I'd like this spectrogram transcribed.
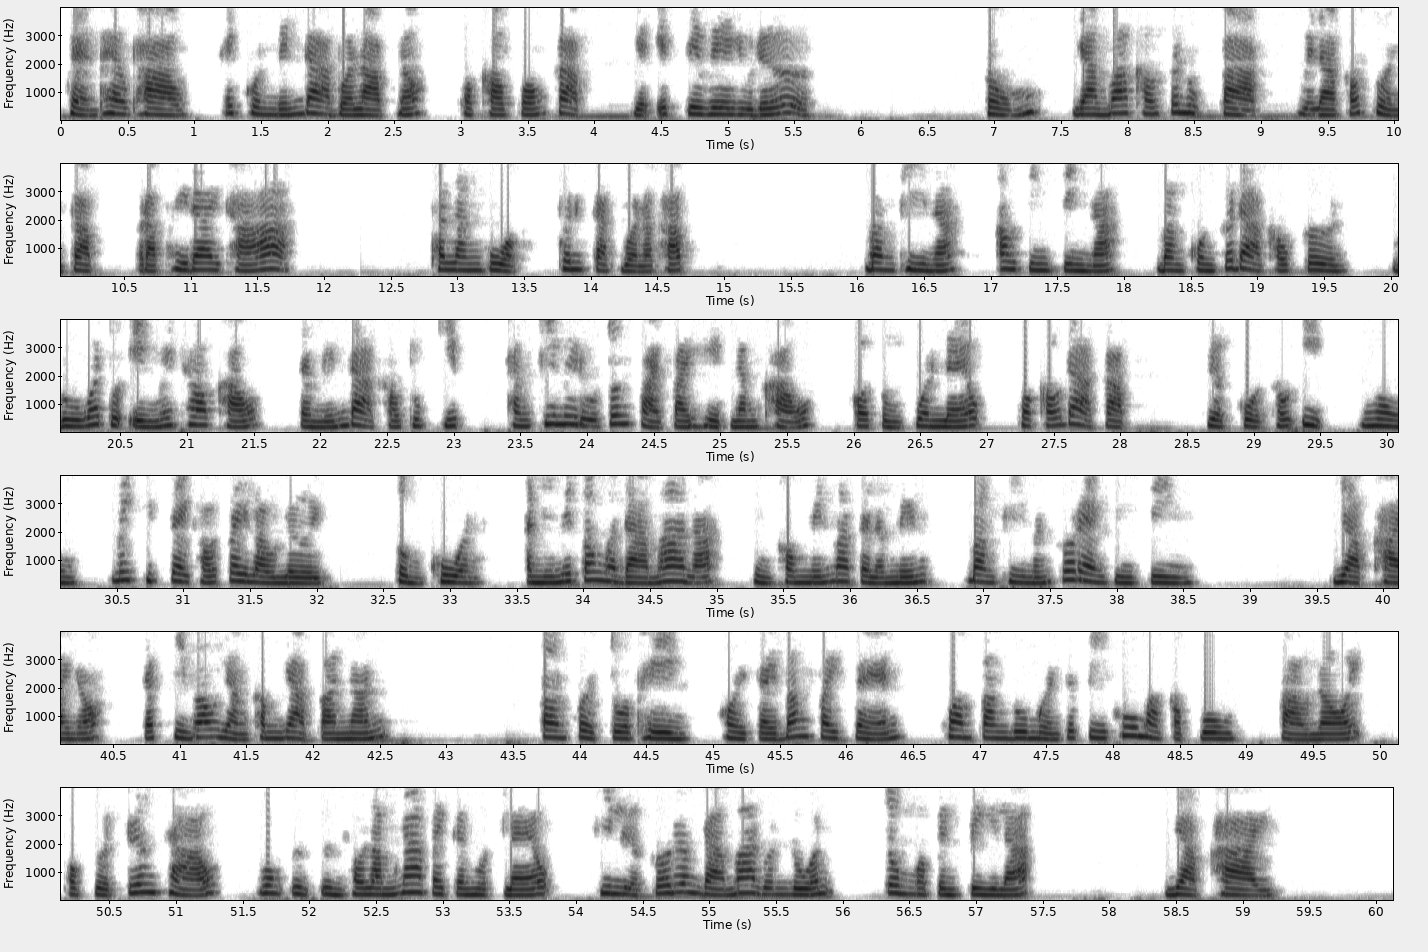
แขวนแพวพาว ให้คนเม้นด่าบ่หลับเนาะพอเขาฟ้องกลับ อย่าเอเจเวอยู่เด้อสม ยามว่าเขาสนุกปาก เวลาเขาสวนกลับ รับให้ได้ค่ะพลังบวกเพิ่อนกัดบ่ละครับ บางทีนะ เอาจริง ๆ นะ บางคนก็ด่าเขาเกิน รู้ว่าตัวเองไม่ชอบเขา แต่เม้นด่าเขาทุกคลิป ทั้งที่ไม่รู้ต้นสายปลายเหตุนำเขา ก็สมควรแล้ว พอเขาด่ากลับ เสือกโกรธเขาอีก งง ไม่คิดใจเขาใจเราเลย สมควร อันนี้ไม่ต้องมาดราม่านะ ถึงคอมเมนต์มาแต่ละเม้นต์ บางทีมันก็แรงจริงๆ หยาบคายเนาะแจ็คซีเว้าอย่างคำหยาบปานนั้น ตอนเปิดตัวเพลง หอยใจบ้างไฟแสน ความฟังดูเหมือนจะตีคู่มากับวง สาวน้อย พอเกิดเรื่องเช้าวงอื่นๆเขาล้ำหน้าไปกันหมดแล้ว ที่เหลือก็เรื่องดราม่าล้วนๆ จมมาเป็นปีละ หยาบคาย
